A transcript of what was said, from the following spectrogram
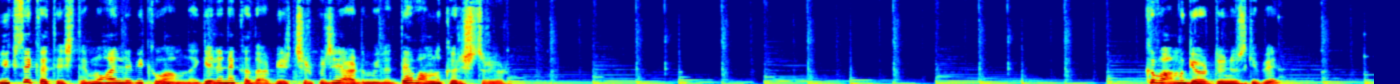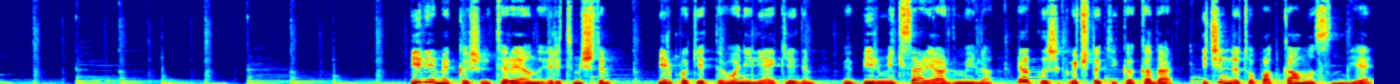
yüksek ateşte muhallebi kıvamına gelene kadar bir çırpıcı yardımıyla devamlı karıştırıyorum. Kıvamı gördüğünüz gibi Bir yemek kaşığı tereyağını eritmiştim. Bir pakette vanilya ekledim ve bir mikser yardımıyla yaklaşık 3 dakika kadar içinde topak kalmasın diye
